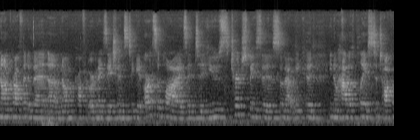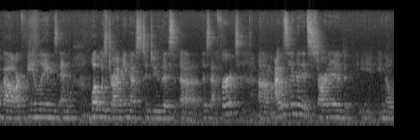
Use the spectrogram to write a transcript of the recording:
nonprofit event, um, nonprofit organizations to get art supplies and to use church spaces so that we could, you know, have a place to talk about our feelings and what was driving us to do this uh, this effort. Um, I would say that it started, you know,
